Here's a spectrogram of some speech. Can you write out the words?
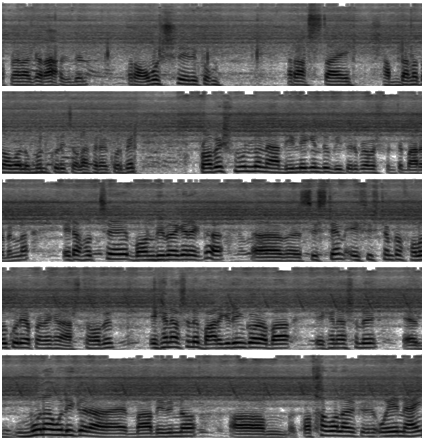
আপনারা যারা আসবেন, তারা অবশ্যই এরকম রাস্তায় সাবধানতা অবলম্বন করে চলাফেরা করবেন। প্রবেশ মূল্য না দিলে কিন্তু ভিতরে প্রবেশ করতে পারবেন না। এটা হচ্ছে বন বিভাগের একটা সিস্টেম এই সিস্টেমটা ফলো করে আপনার এখানে আসতে হবে। এখানে আসলে বার্গেনিং করা বা এখানে আসলে মুলামুলি করা বা বিভিন্ন কথা বলার ওয়ে নাই,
